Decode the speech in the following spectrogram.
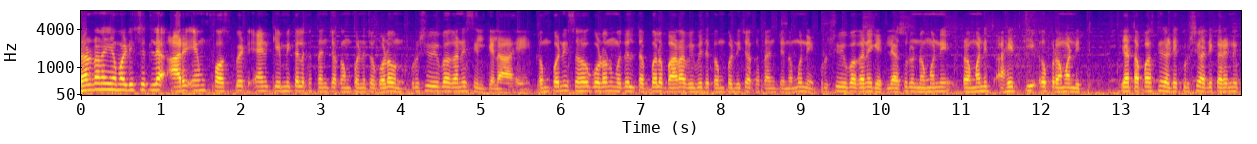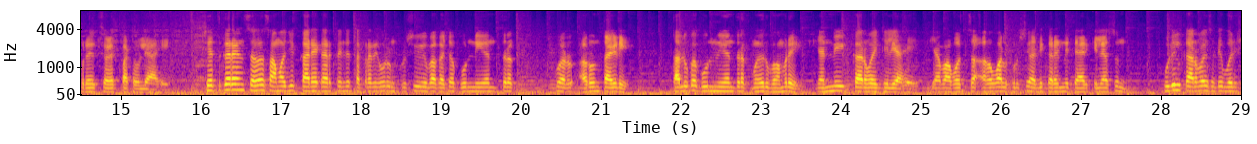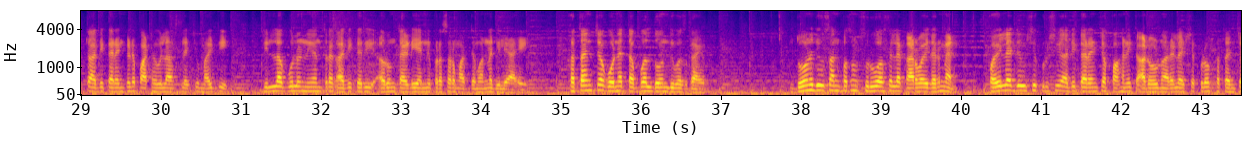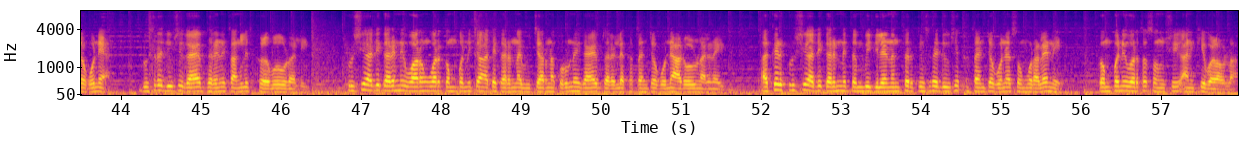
धरणानं M I R M phosphate and chemical खतांच्या कंपनीचं godown कृषी विभागाने सील केला आहे. कंपनीसह गोडाऊनमधील तब्बल बारा विविध कंपनीच्या खतांचे नमुने कृषी विभागाने घेतले असून नमुने प्रमाणित आहेत की अप्रमाणित या तपासणीसाठी कृषी अधिकाऱ्यांनी प्रयोगशाळेत पाठवले आहे. शेतकऱ्यांसह सामाजिक कार्यकर्त्यांच्या तक्रारीवरून कृषी विभागाच्या गुण नियंत्रक वर- अरुण तायडे तालुका गुण नियंत्रक मयूर भामरे यांनी कारवाई केली आहे. याबाबतचा अहवाल कृषी अधिकाऱ्यांनी तयार केला असून पुढील कारवाईसाठी वरिष्ठ अधिकाऱ्यांकडे पाठविला असल्याची माहिती जिल्हा गुण नियंत्रक अधिकारी अरुण तायडे यांनी प्रसारमाध्यमांना दिली आहे. खतांच्या गोण्या तब्बल दोन दिवस गायब. दोन दिवसांपासून सुरू असलेल्या कारवाई दरम्यान पहिल्या दिवशी कृषी अधिकाऱ्यांच्या पाहणीत आढळून आलेल्या शेकडो खतांच्या गोण्या दुसऱ्या दिवशी गायब झाल्याने चांगलीच खळबळ उडाली. कृषी अधिकाऱ्यांनी वारंवार कंपनीच्या अधिकाऱ्यांना विचारणा करूनही गायब झालेल्या खतांच्या गोण्या आढळून आल्या नाहीत. अखेर कृषी अधिकाऱ्यांनी तंबी दिल्यानंतर तिसऱ्या दिवशी खतांच्या गोण्या समोर आल्याने कंपनीवरचा संशय आणखी बळावला.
